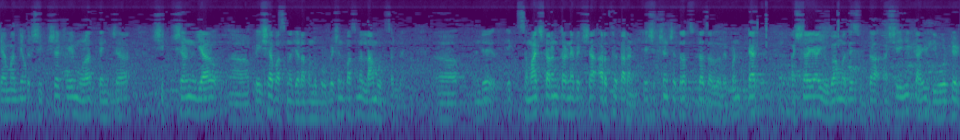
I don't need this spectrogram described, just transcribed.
त्या माध्यमात शिक्षक हे मुळात त्यांच्या शिक्षण या पेशापासून ज्याला आपण प्रोफेशनपासून लांब होत चाललं आहे म्हणजे एक समाजकारण करण्यापेक्षा अर्थकारण हे शिक्षण क्षेत्रात सुद्धा चालू आहे पण त्यात अशा या युगामध्ये सुद्धा असेही काही डिवोटेड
